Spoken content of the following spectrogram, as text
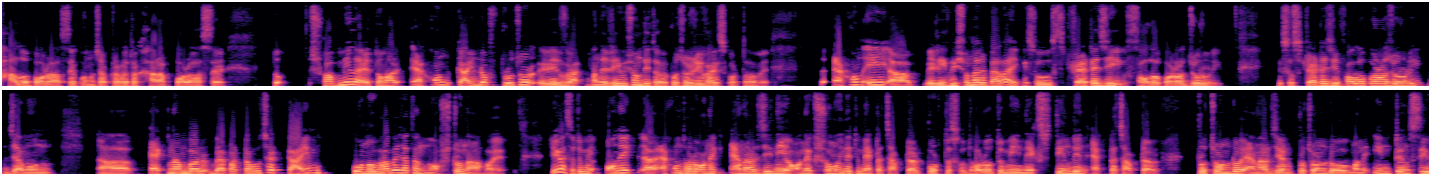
ভালো পড়া আছে, কোনো চ্যাপ্টার হয়তো খারাপ পড়া আছে। তো সব মিলায় তোমার এখন কাইন্ড অফ প্রচুর মানে রিভিশন দিতে হবে, প্রচুর রিভাইজ করতে হবে। তো এখন এই রিভিশনের বেলায় কিছু স্ট্র্যাটেজি ফলো করা জরুরি। কিছু স্ট্র্যাটেজি ফলো করা জরুরি, যেমন এক নাম্বার ব্যাপারটা হচ্ছে টাইম কোনোভাবে যাতে নষ্ট না হয়। ঠিক আছে, তুমি অনেক এখন ধরো অনেক এনার্জি নিয়ে অনেক সময় নিয়ে তুমি একটা চ্যাপ্টার পড়তেছো। ধরো তুমি নেক্সট তিন দিন একটা চ্যাপ্টার প্রচণ্ড এনার্জি অ্যান্ড প্রচণ্ড মানে ইন্টেন্সিভ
